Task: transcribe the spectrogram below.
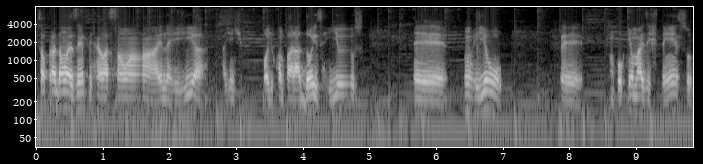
só para dar um exemplo em relação à energia, a gente pode comparar dois rios. É, um rio é, um pouquinho mais extenso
